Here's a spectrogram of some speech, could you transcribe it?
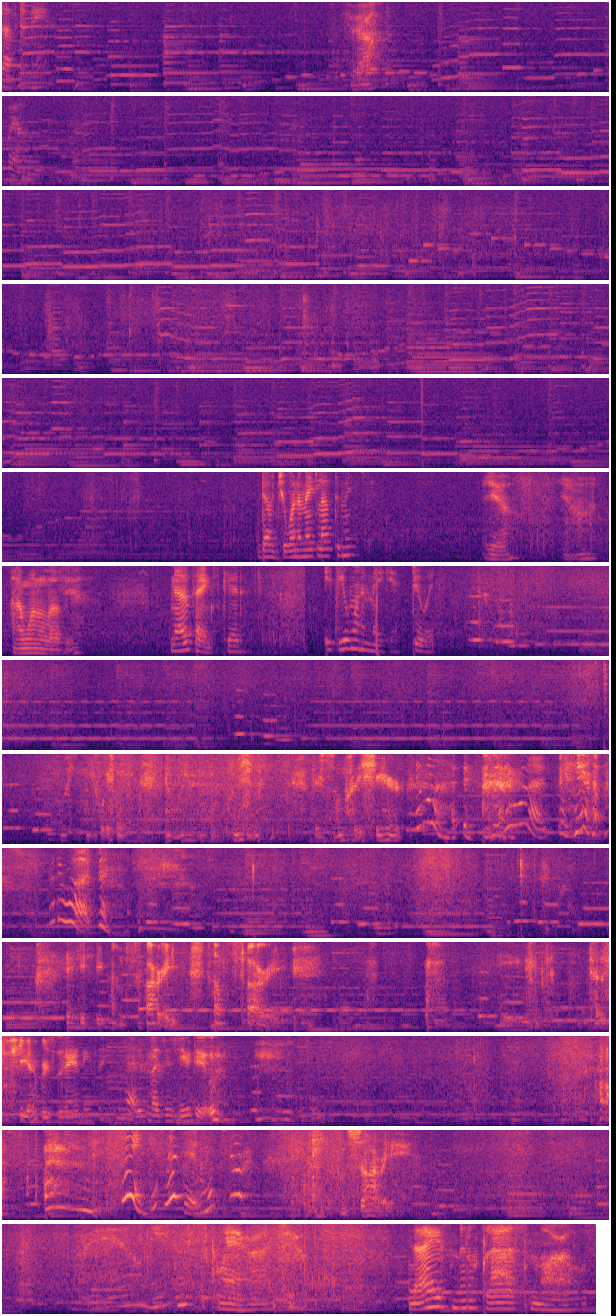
You don't you want to make love to me? Yeah. Yeah. I want to love you. No, thanks, kid. If you want to make it, do it. There's somebody here. What? what? Yeah. What? What? I'm sorry. I'm sorry. Does she ever say anything? Not as much as you do. hey, get with it, won't you? I'm sorry. Real neat and square, aren't you? Nice middle class morals.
